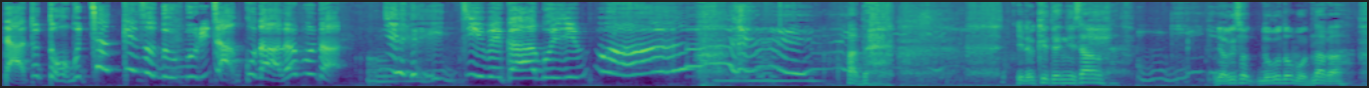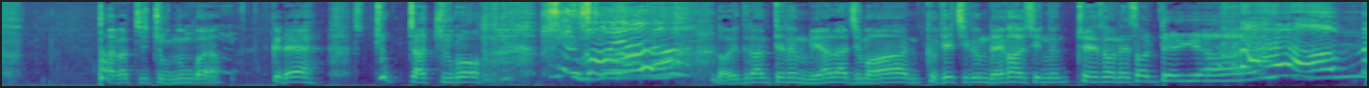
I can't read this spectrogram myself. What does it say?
나도 너무 착해서 눈물이 자꾸 나나 보다. 집에 가고 싶어. 안 돼. 이렇게 된 이상 여기서 누구도 못 나가. 다 같이 죽는 거야. 그래, 죽자 죽어. 죽어요? 너희들한테는 미안하지만 그게 지금 내가 할 수 있는 최선의 선택이야. 엄마.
